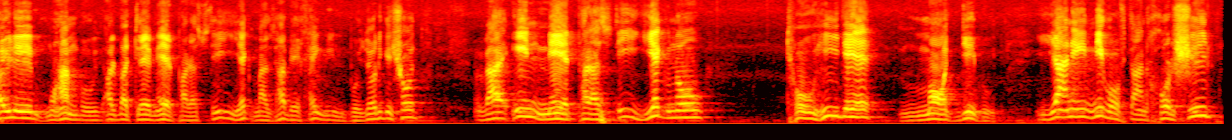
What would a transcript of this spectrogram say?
خیلی مهم بود. البته مهر پرستی یک مذهب خیلی بزرگی شد و این مهر پرستی یک نوع توحید مادی بود. یعنی می‌گفتند خورشید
